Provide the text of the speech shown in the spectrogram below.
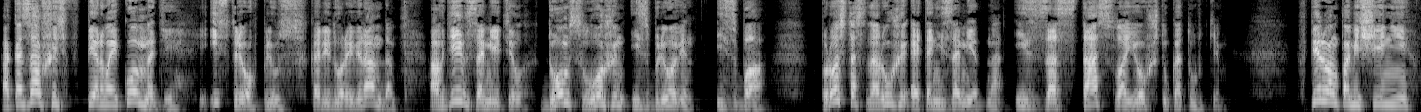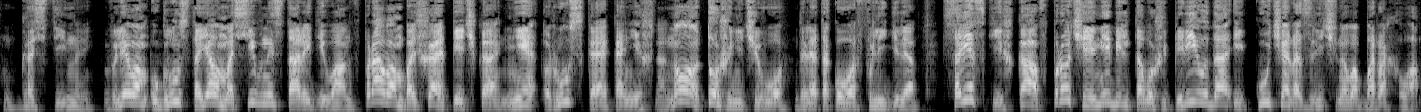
Оказавшись в первой комнате, из трех плюс коридор и веранда, Авдеев заметил, дом сложен из бревен, изба. Просто снаружи это незаметно, из-за ста слоев штукатурки. В первом помещении, гостиной, в левом углу стоял массивный старый диван, в правом большая печка, не русская, конечно, но тоже ничего для такого флигеля, советский шкаф, прочая мебель того же периода и куча различного барахла.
